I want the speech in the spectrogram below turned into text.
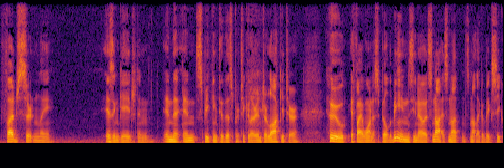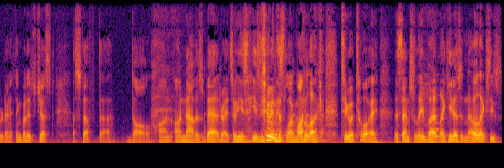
Fudge certainly is engaged in in the in speaking to this particular interlocutor, who, if I want to spill the beans, you know, it's not it's not it's not like a big secret or anything, but it's just a stuffed uh, doll on on Nava's bed, right? So he's he's doing this long monologue to a toy, essentially, but like he doesn't know. Like she's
